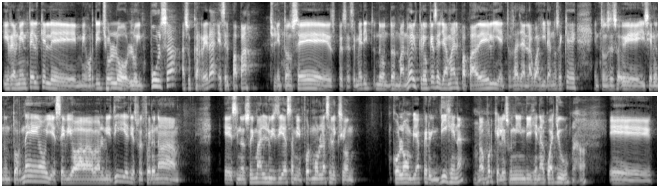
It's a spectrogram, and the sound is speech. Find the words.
y realmente el que le, mejor dicho, lo, lo impulsa a su carrera es el papá. Sí. Entonces, pues ese mérito, don, don Manuel creo que se llama el papá de él y entonces allá en La Guajira no sé qué, entonces eh, hicieron un torneo y ese vio a, Luis Díaz y después fueron a, eh, si no estoy mal, Luis Díaz también formó la selección Colombia, pero indígena, ¿no? Porque él es un indígena guayú. Ajá. Eh,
